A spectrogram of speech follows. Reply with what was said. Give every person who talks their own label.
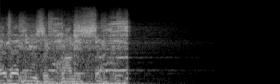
Speaker 1: no more music by the second.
